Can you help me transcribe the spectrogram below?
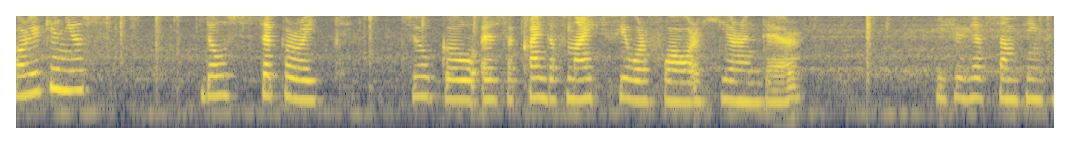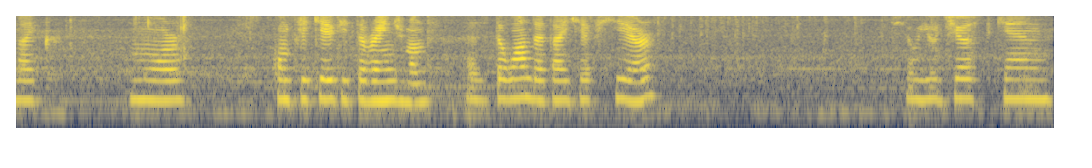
Or you can use those separate to go as a kind of nice fewer flower here and there. If you have something like more complicated arrangement as the one that I have here. So you just can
